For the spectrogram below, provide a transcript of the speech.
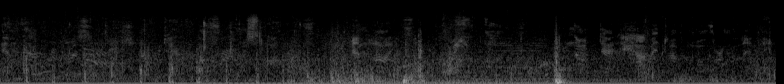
In their representation of death, affirms love and life, real good. Not that habit of modern living,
